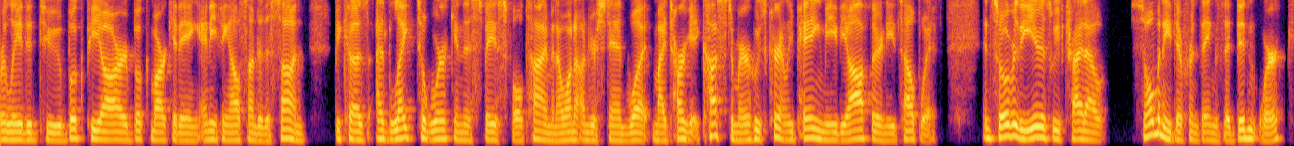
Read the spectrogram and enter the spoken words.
Related to book PR, book marketing, anything else under the sun, because I'd like to work in this space full time and I want to understand what my target customer who's currently paying me, the author, needs help with. And so over the years, we've tried out so many different things that didn't work,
